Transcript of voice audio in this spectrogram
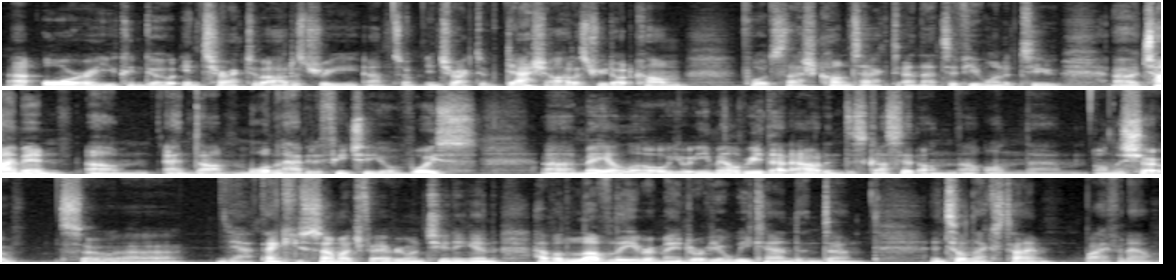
Uh, or you can go interactive artistry, um, so interactive-artistry.com forward slash contact, and that's if you wanted to uh, chime in. Um, and I'm more than happy to feature your voice uh, mail or your email, read that out, and discuss it on uh, on um, on the show. So uh, yeah, thank you so much for everyone tuning in. Have a lovely remainder of your weekend, and um, until next time, bye for now.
